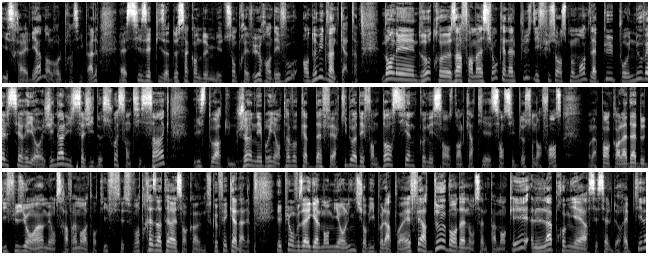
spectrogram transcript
israélien dans le rôle principal. 6 euh, épisodes de 52 minutes sont prévus, rendez-vous en 2024. Dans les autres informations, Canal Plus diffuse en ce moment de la pub pour une nouvelle série originale. Il s'agit de 66.5, l'histoire d'une jeune et brillante avocate d'affaires qui doit défendre d'anciennes connaissances dans le quartier sensible de son enfance. On n'a pas encore la date de diffusion, hein, mais on sera vraiment attentif. C'est souvent très intéressant quand même ce que fait Canal. Et puis on vous a également mis en ligne sur bipolar.fr deux bandes annonces à ne pas manquer. La première, c'est celle de Reptile.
